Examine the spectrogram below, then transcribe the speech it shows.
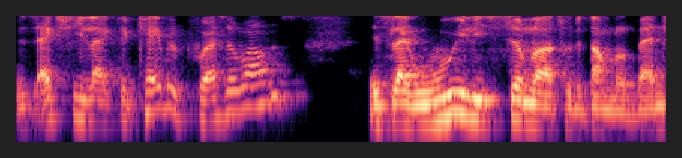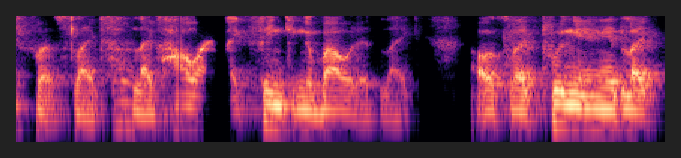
it's actually like the cable press arounds. It's like really similar to the dumbbell bench press, like like how I'm like thinking about it. Like I was like bringing it like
